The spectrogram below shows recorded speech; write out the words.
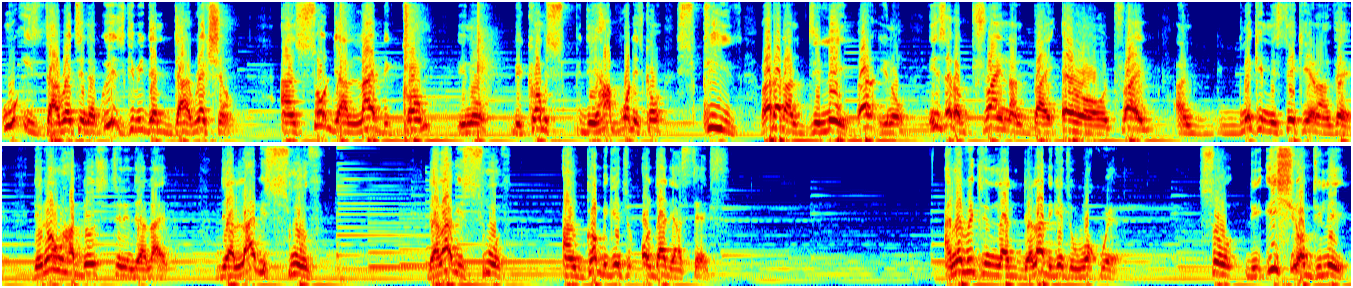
who is directing them, who is giving them direction, and so their life become you know becomes they have what is called speed rather than delay. You know instead of trying and by error or try and making mistake here and there, they don't have those things in their life. Their life is smooth. Their life is smooth, and God begin to order their steps and everything like their life began to work well. So the issue of delay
